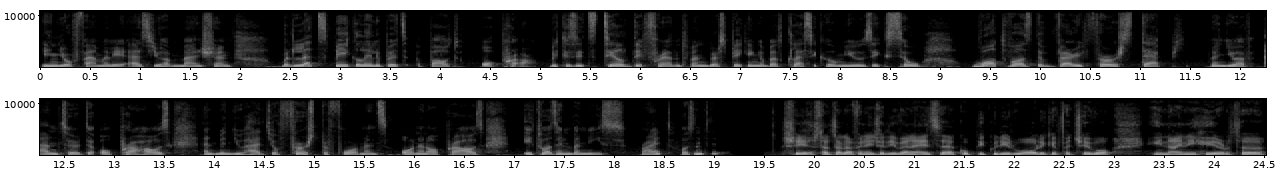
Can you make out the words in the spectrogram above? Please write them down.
in your family, as you have mentioned. But let's speak a little bit about opera because it's still different when we're speaking about classical music. So, what was the very first step when you have entered the opera house and when you had your first performance on an opera house? It was in Venice, right? Wasn't it? Sì, è stata la Fenice di Venezia con piccoli ruoli che facevo in Nine Heart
